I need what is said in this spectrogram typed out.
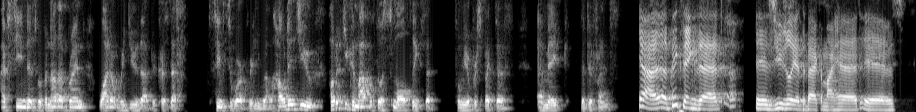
i've seen this with another brand. Why don't we do that? Because that seems to work really well. How did you how did you come up with those small things that from your perspective uh, make the difference? Yeah a big thing that is usually at the back of my head is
